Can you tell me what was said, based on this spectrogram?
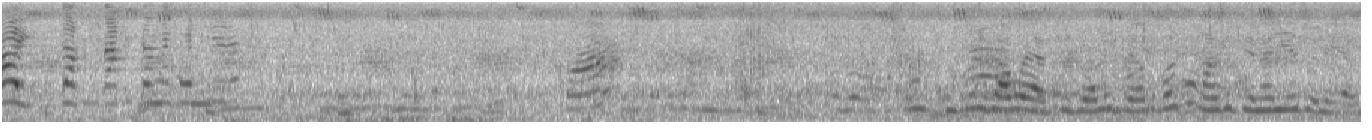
আই টাক টাক টানে কোন দিয়ে যাব এত জলে বেরোতে পারব মাঝে চেনা নিয়ে চলে যাব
